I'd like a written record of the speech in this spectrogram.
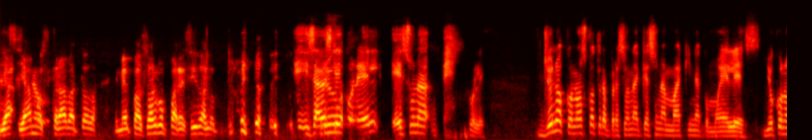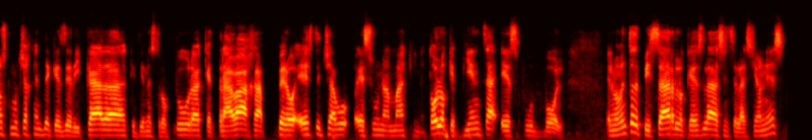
ya, ya, mostraba todo. Y me pasó algo parecido a lo tuyo. Y sabes que con él es una, híjole, yo no conozco a otra persona que es una máquina como él es. Yo conozco mucha gente que es dedicada, que tiene estructura, que trabaja, pero este chavo es una máquina. Todo lo que piensa es fútbol. El momento de pisar lo que es las instalaciones,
